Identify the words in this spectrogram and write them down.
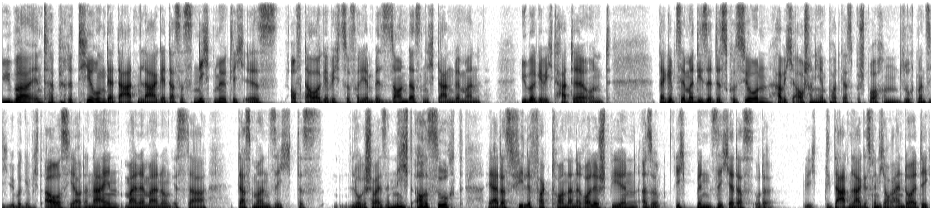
Überinterpretierung der Datenlage, dass es nicht möglich ist, auf Dauer Gewicht zu verlieren, besonders nicht dann, wenn man Übergewicht hatte. Und da gibt es ja immer diese Diskussion, habe ich auch schon hier im Podcast besprochen, sucht man sich Übergewicht aus, ja oder nein? Meine Meinung ist da, dass man sich das logischerweise nicht aussucht, ja, dass viele Faktoren da eine Rolle spielen. Also ich bin sicher, dass, oder die Datenlage ist, finde ich, auch eindeutig.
